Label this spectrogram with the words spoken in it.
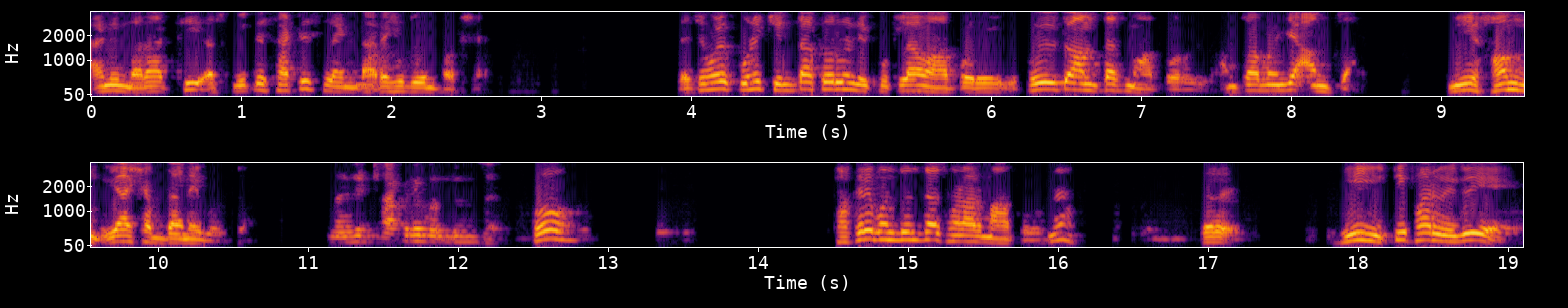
आणि मराठी अस्मितेसाठीच लढणारे हे दोन पक्ष आहेत. त्याच्यामुळे कोणी चिंता करू नये कुठला महापौर होईल. होईल तो आमचाच महापौर होईल. आमचा म्हणजे आमचा. मी हम या शब्दाने बोलतो. म्हणजे ठाकरे बंधूंचा. हो. ठाकरे बंधूंचाच होणार महापौर ना? तर ही युती फार वेगळी आहे.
